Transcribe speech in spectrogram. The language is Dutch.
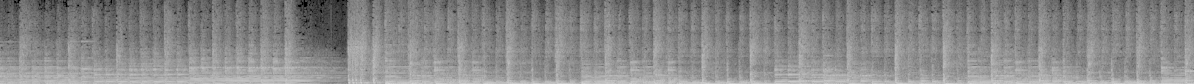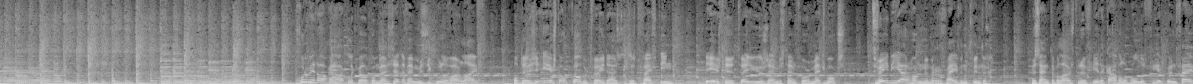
Goedemiddag en hartelijk welkom bij ZFM Muziek Boulevard Live op deze 1 oktober 2015. De eerste twee uur zijn bestemd voor Matchbox, tweede jaargang nummer 25. We zijn te beluisteren via de kabel op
